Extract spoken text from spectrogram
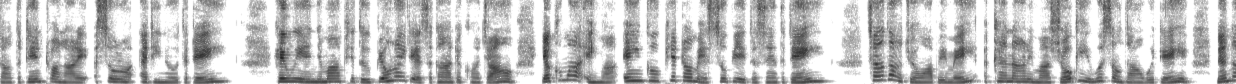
ကြောင်းသတင်းထွက်လာတဲ့အဆိုတော်အက်ဒီနိုတဲ့ဟင်းဝင်ညီမဖြစ်သူပြောလိုက်တဲ့စကားတခွန်ကြောင့်ရခမအိမ်မှာအိမ်ကူဖြစ်တော့မယ်စုပြေတဲ့စင်တဲ့ချမ်းသာကြွယ်ဝပေးမယ်အခမ်းအနားတွေမှာယောဂီဝတ်ဆောင်သားဝတ်တဲ့နန္ဒ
